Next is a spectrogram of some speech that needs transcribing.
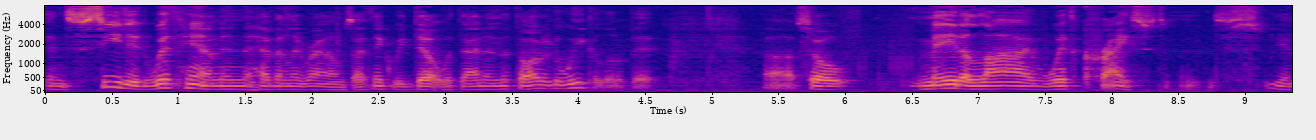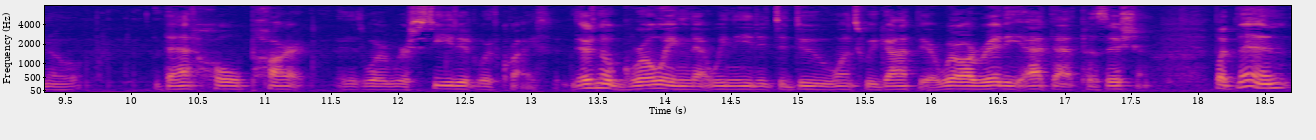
and seated with him in the heavenly realms. I think we dealt with that in the thought of the week a little bit. Uh, so, made alive with Christ, it's, you know, that whole part is where we're seated with Christ. There's no growing that we needed to do once we got there. We're already at that position. But then,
